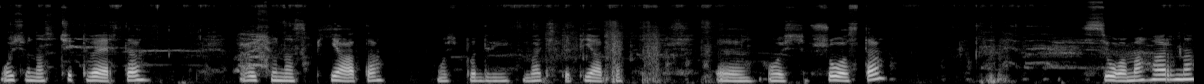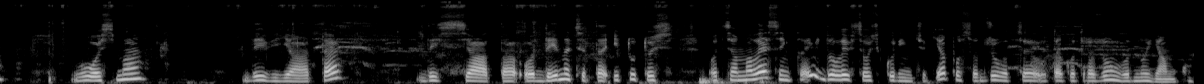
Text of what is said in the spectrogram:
Ось у нас четверта. Ось у нас п'ята. Ось по дві. Бачите, п'ята. Е, ось шоста. Сьома гарна. Восьма. Дев'ята. Десята, одинадцята. І тут ось оця малесенька, і відвалився ось корінчик. Я посаджу оце отак от разом в одну ямку.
